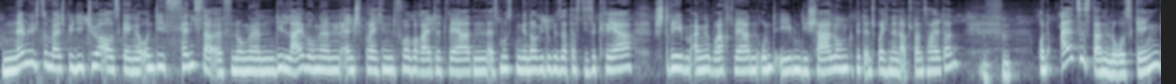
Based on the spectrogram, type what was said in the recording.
Nämlich zum Beispiel die Türausgänge und die Fensteröffnungen, die Leibungen entsprechend vorbereitet werden. Es mussten, genau wie du gesagt hast, diese Querstreben angebracht werden und eben die Schalung mit entsprechenden Abstandshaltern. Und als es dann losging,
